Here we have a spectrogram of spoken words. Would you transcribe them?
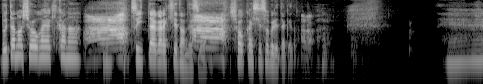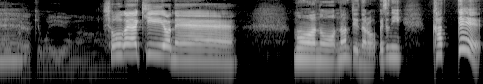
豚の生姜焼きかな？あツイッターから来てたんあ。ですよ。あ紹介しそびれたけど。生姜焼きもいいよな。生姜焼きよね。もうあの、なんて言うんだろう。別に買って、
